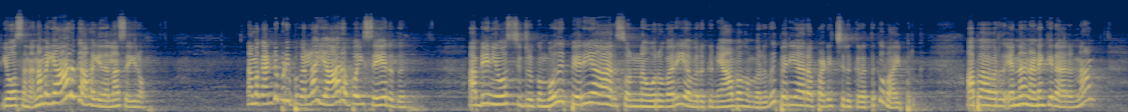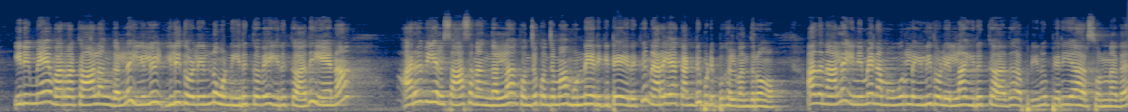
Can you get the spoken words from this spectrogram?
யோசனை. நம்ம யாருக்காக இதெல்லாம் செய்கிறோம் நம்ம கண்டுபிடிப்புகள்லாம் யாரை போய் சேருது? அப்படின்னு யோசிச்சுட்டு இருக்கும்போது பெரியார் சொன்ன ஒரு வரி அவருக்கு ஞாபகம் வருது. பெரியாரை படிச்சிருக்கிறதுக்கு வாய்ப்பு இருக்குது அப்போ அவர் என்ன நினைக்கிறாருன்னா இனிமே வர்ற காலங்களில் இழி இழிதொழில்னு ஒன்று இருக்கவே இருக்காது. ஏன்னா அறிவியல் சாசனங்கள்லாம் கொஞ்சம் கொஞ்சமாக முன்னேறிக்கிட்டே இருக்குது நிறையா கண்டுபிடிப்புகள் வந்துடும் அதனால் இனிமேல் நம்ம ஊரில் இழிதொழில்லாம் இருக்காது அப்படின்னு பெரியார் சொன்னதை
